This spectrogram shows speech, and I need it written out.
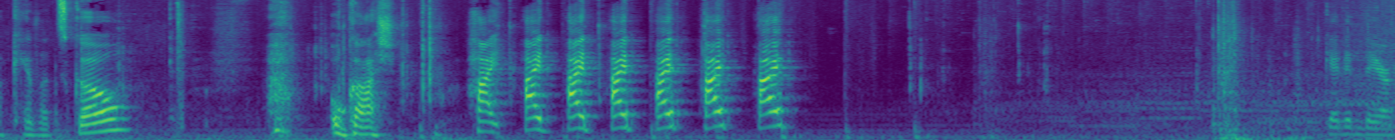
Okay, let's go. Oh gosh. Hide, hide, hide, hide, hide, hide, hide. Get in there.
